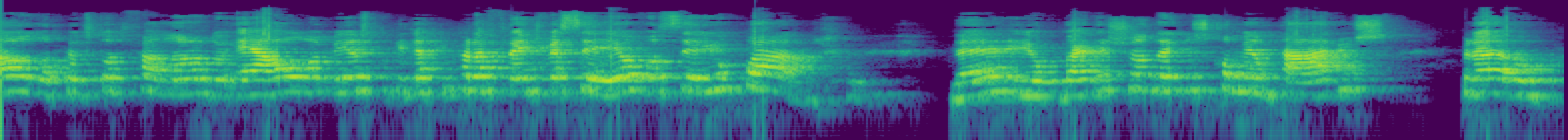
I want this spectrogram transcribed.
aula que eu estou te falando é aula mesmo, porque daqui para frente vai ser eu, você e o quadro. Né? Eu vai deixando aí nos comentários para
